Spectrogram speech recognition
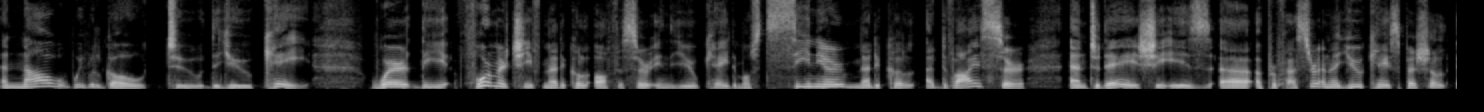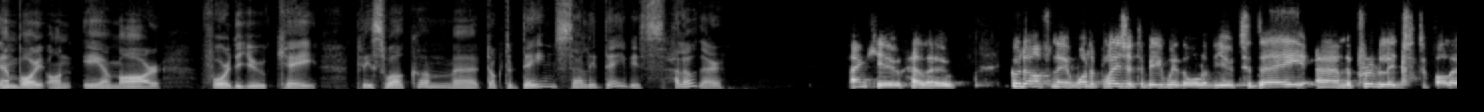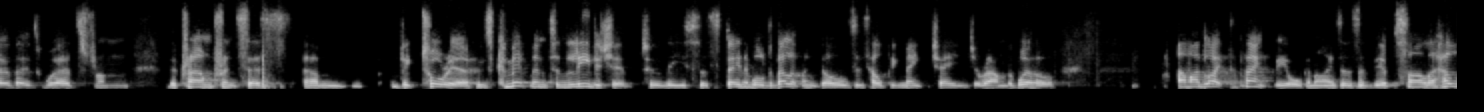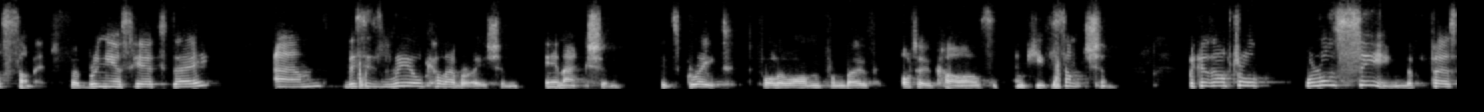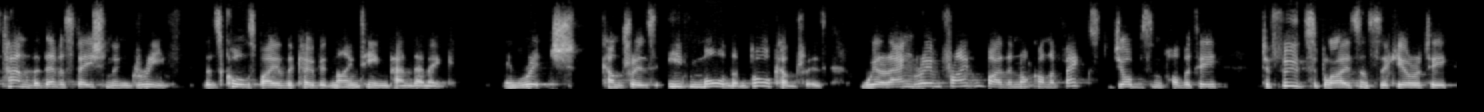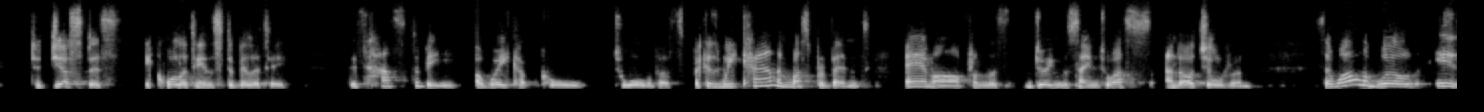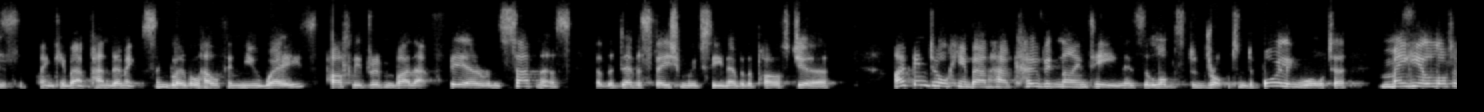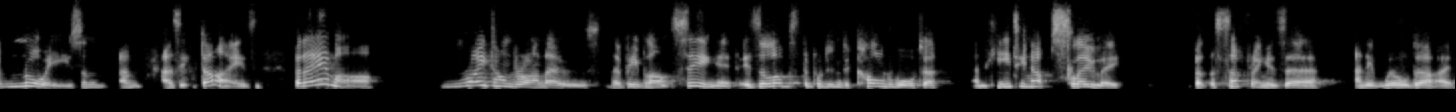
And now we will go to the UK, where the former chief medical officer in the UK, the most senior medical advisor, and today she is uh, a professor and a UK special envoy on AMR for the UK. Please welcome uh, Dr. Dame Sally Davies. Hello there. Thank you. Hello. Good afternoon. What a pleasure to be with all of you today and a privilege to follow those words from the Crown Princess um, Victoria, whose commitment and leadership to the Sustainable Development Goals is helping make change around the world. And I'd like to thank the organisers of the Uppsala Health Summit for bringing us here today. And this is real collaboration in action. It's great to follow on from both Otto Cars and Keith Sumption. Because after all, we're all seeing the first-hand the devastation and grief that's caused by the COVID-19 pandemic in rich countries, even more than poor countries. We're angry and frightened by the knock on effects to jobs and poverty, to food supplies and security, to justice, equality, and stability. This has to be a wake up call to all of us because we can and must prevent AMR from doing the same to us and our children. So while the world is thinking about pandemics and global health in new ways, partly driven by that fear and sadness at the devastation we've seen over the past year, I've been talking about how COVID 19 is the lobster dropped into boiling water, making a lot of noise and, and as it dies. But AMR, right under our nose, though people aren't seeing it, is the lobster put into cold water and heating up slowly. But the suffering is there and it will die.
